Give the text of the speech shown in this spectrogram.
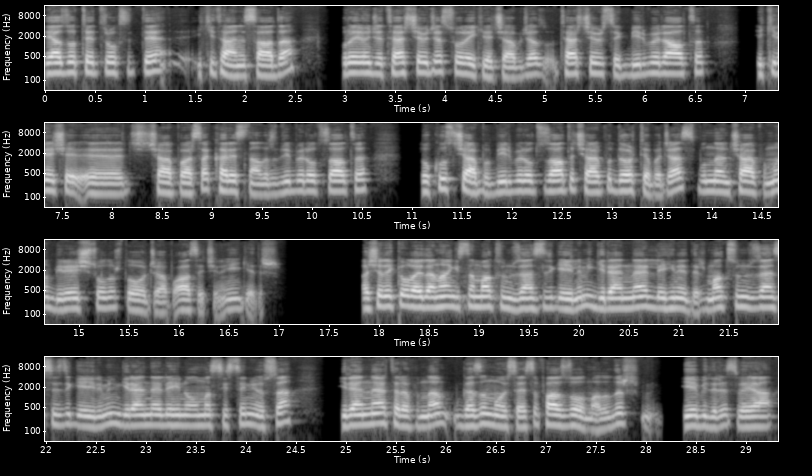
Diazot tetroksit de 2 tane sağda. Burayı önce ters çevireceğiz sonra 2 ile çarpacağız. Ters çevirirsek 1 bölü 6. 2 ile e, çarparsak karesini alırız. 1 bölü 36. 9 çarpı 1 bölü 36 çarpı 4 yapacağız. Bunların çarpımı 1'e eşit olur. Doğru cevap A seçeneği gelir. Aşağıdaki olayların hangisinde maksimum düzensizlik eğilimi girenler lehinedir? Maksimum düzensizlik eğilimin girenler lehine olması isteniyorsa girenler tarafından gazın mol sayısı fazla olmalıdır diyebiliriz veya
